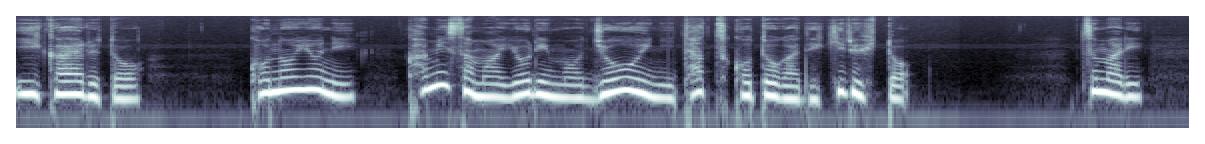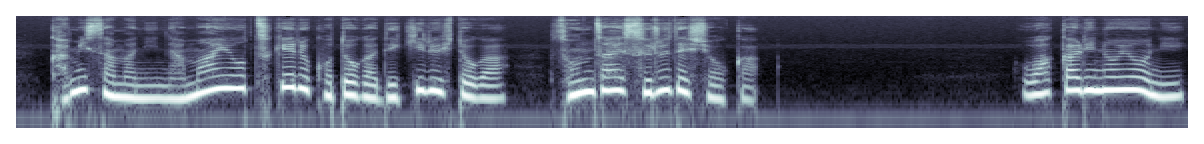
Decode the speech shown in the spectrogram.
言い換えると、この世に神様よりも上位に立つことができる人、つまり神様に名前をつけることができる人が存在するでしょうか？お分かりのように、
